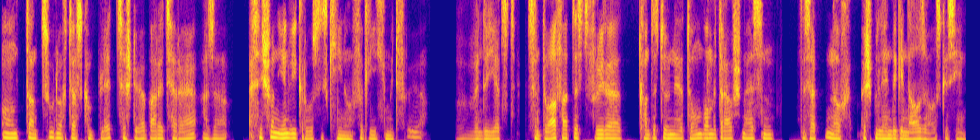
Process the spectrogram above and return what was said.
und dann zu noch das komplett zerstörbare Terrain. Also es ist schon irgendwie großes Kino verglichen mit früher. Wenn du jetzt so ein Dorf hattest, früher konntest du eine Atombombe draufschmeißen, das hat noch bei Spielende genauso ausgesehen.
